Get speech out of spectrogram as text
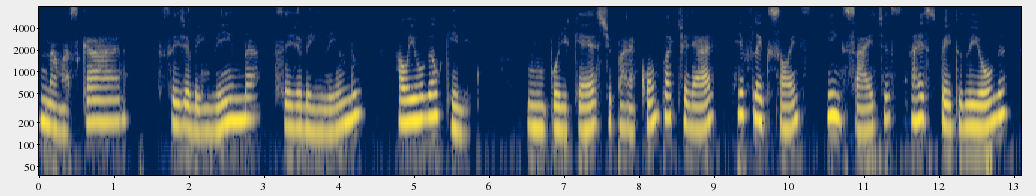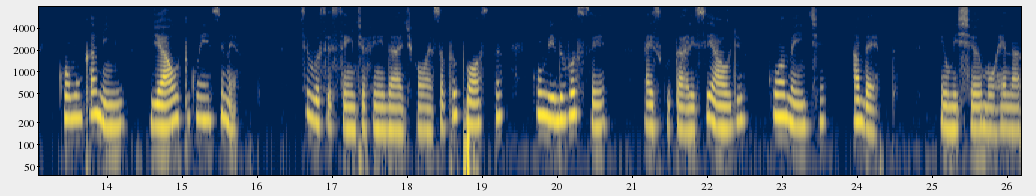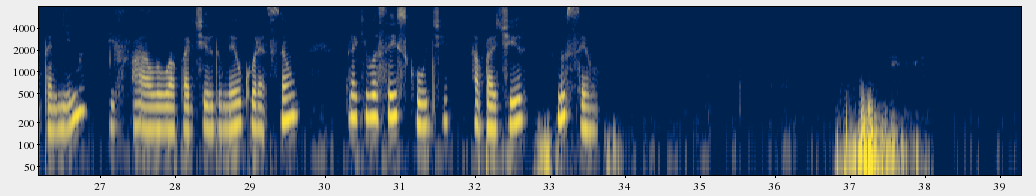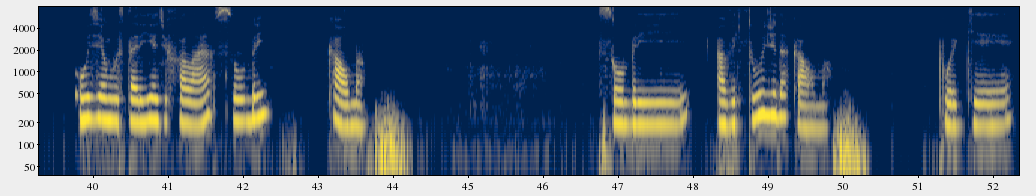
Namaskar, seja bem-vinda, seja bem-vindo ao Yoga Alquímico, um podcast para compartilhar reflexões e insights a respeito do yoga como um caminho de autoconhecimento. Se você sente afinidade com essa proposta, convido você a escutar esse áudio com a mente aberta. Eu me chamo Renata Lima e falo a partir do meu coração para que você escute a partir do seu. Hoje eu gostaria de falar sobre calma, sobre a virtude da calma, porque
